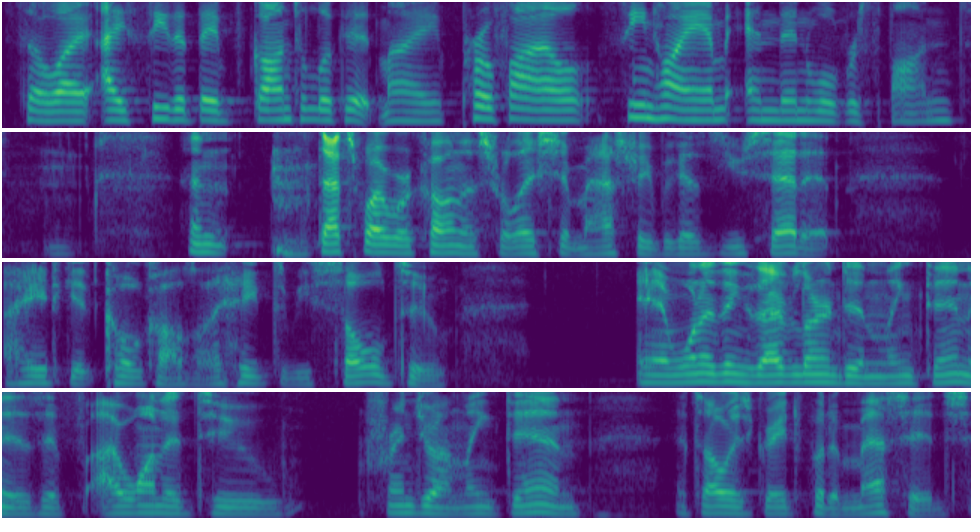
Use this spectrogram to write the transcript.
So I, I, see that they've gone to look at my profile, seen who I am, and then will respond. And that's why we're calling this relationship mastery because you said it. I hate to get cold calls. I hate to be sold to. And one of the things I've learned in LinkedIn is if I wanted to friend you on LinkedIn, it's always great to put a message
